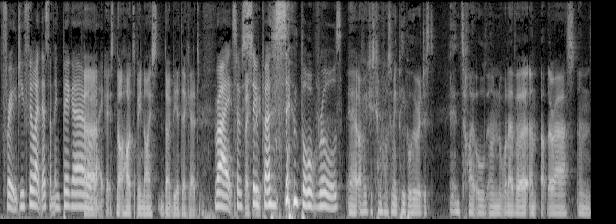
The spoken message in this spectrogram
through? Do you feel like there's something bigger or Uh, like it's not hard to be nice. Don't be a dickhead. right? So basically- super simple rules. Yeah, I've just come across so many people who are just entitled and whatever and up their ass and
